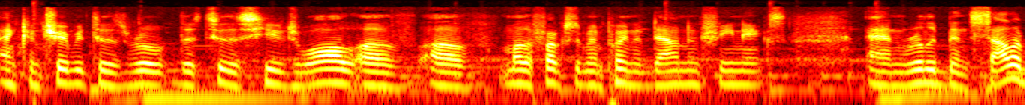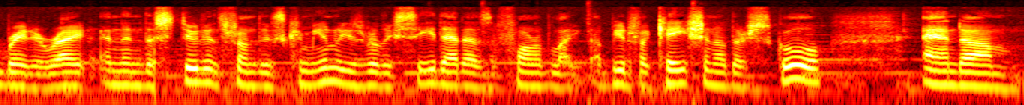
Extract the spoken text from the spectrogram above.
and contribute to this real this, to this huge wall of of motherfuckers who've been putting it down in Phoenix and really been celebrated, right? And then the students from these communities really see that as a form of like a beautification of their school. And um,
